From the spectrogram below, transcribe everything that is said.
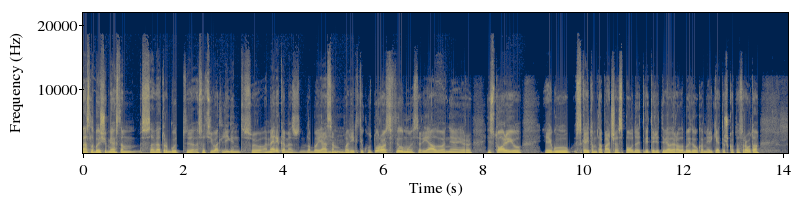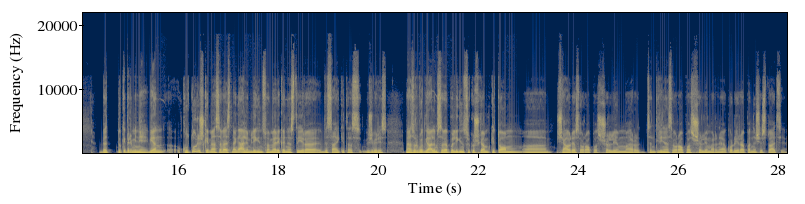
Mes labai šiaip mėgstam save turbūt asocijuoti, lyginti su Amerika, mes labai esam mm -hmm. paveikti kultūros, filmų, serialų ne, ir istorijų Jeigu skaitom tą pačią spaudą, Twitterį, tai vėl yra labai daug amerikietiško tos rauto. Bet, nu, kaip ir minėjai, vien kultūriškai mes savęs negalim lyginti su Amerika, nes tai yra visai kitas žvėris. Mes turbūt galim save palyginti su kažkokiam kitom uh, Šiaurės Europos šalim ar Centrinės Europos šalim ar ne, kur yra panaši situacija.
